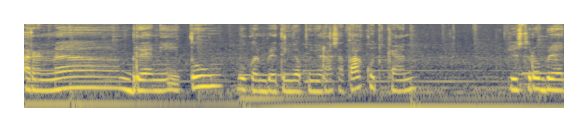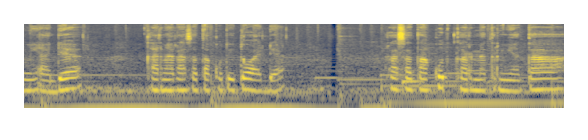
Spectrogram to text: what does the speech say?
karena berani itu bukan berarti nggak punya rasa takut kan? Justru berani ada karena rasa takut itu ada. Rasa takut karena ternyata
